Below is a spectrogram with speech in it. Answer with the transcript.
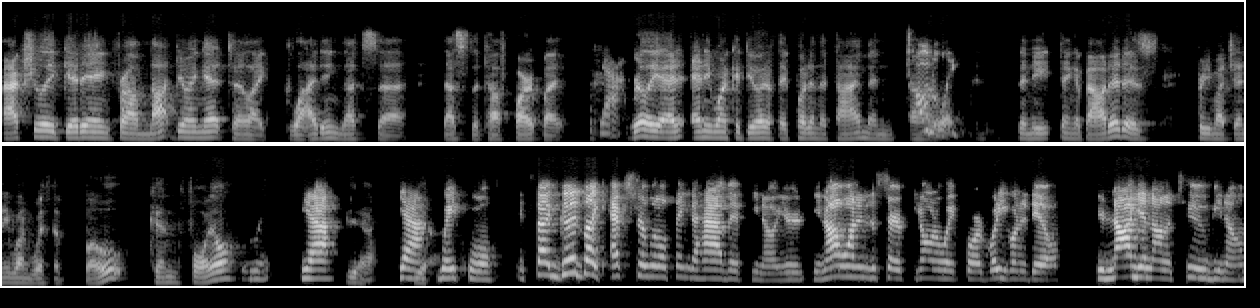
actually getting from not doing it to like gliding, that's uh, that's the tough part. But yeah. Really anyone could do it if they put in the time and um, totally. the neat thing about it is pretty much anyone with a boat can foil. Yeah. Yeah. Yeah, yeah. way cool. It's that good like extra little thing to have if you know you're you're not wanting to surf you don't want to wake forward what are you going to do? You're not getting on a tube you know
